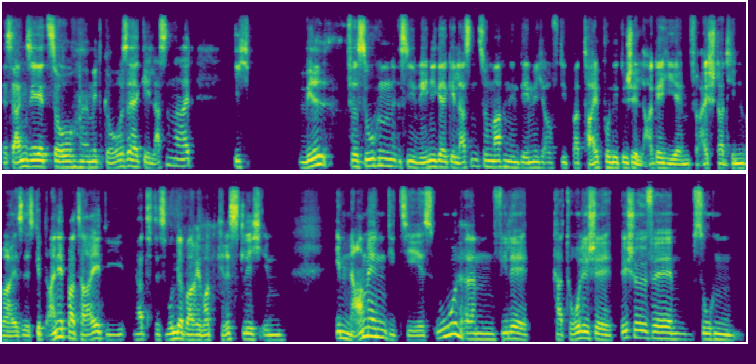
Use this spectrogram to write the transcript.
Das sagen Sie jetzt so mit großer Gelassenheit. Ich will versuchen, Sie weniger gelassen zu machen, indem ich auf die parteipolitische Lage hier im Freistaat hinweise. Es gibt eine Partei, die hat das wunderbare Wort christlich im, im Namen, die CSU. Ähm, viele katholische Bischöfe suchen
